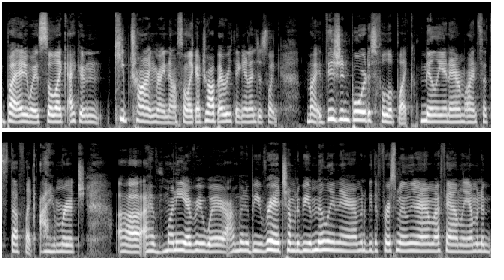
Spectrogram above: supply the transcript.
but anyways, so like I can keep trying right now. So like I drop everything and I just like my vision board is full of like millionaire mindset stuff. Like I am rich. Uh, I have money everywhere. I'm gonna be rich. I'm gonna be a millionaire. I'm gonna be the first millionaire in my family. I'm gonna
